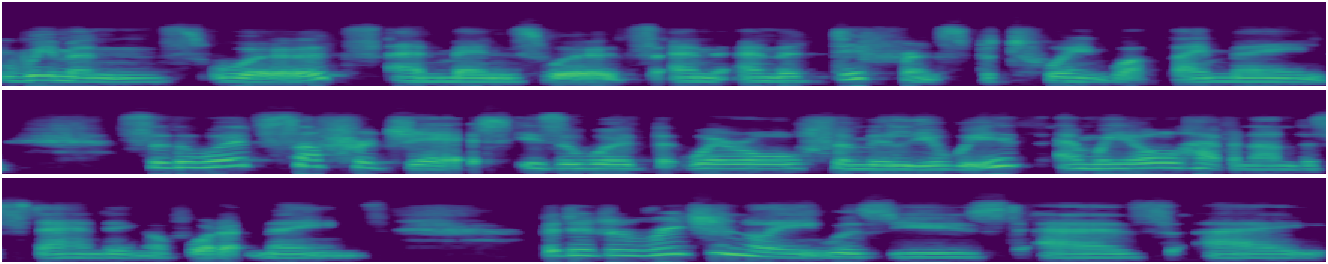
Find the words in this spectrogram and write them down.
women's words and men's words and, and the difference between what they mean. So, the word suffragette is a word that we're all familiar with and we all have an understanding of what it means. But it originally was used as a,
